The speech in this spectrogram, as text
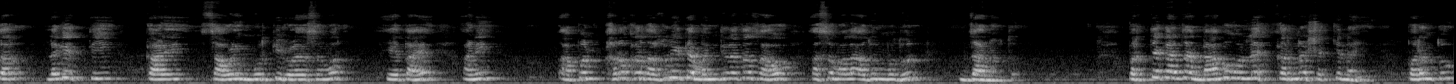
तर लगेच ती काळी सावळी मूर्ती डोळ्यासमोर येत आहे आणि आपण खरोखर अजूनही त्या मंदिरातच आहो असं मला अधूनमधून जाणवतं. प्रत्येकाचा नामउल्लेख करणं शक्य नाही परंतु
